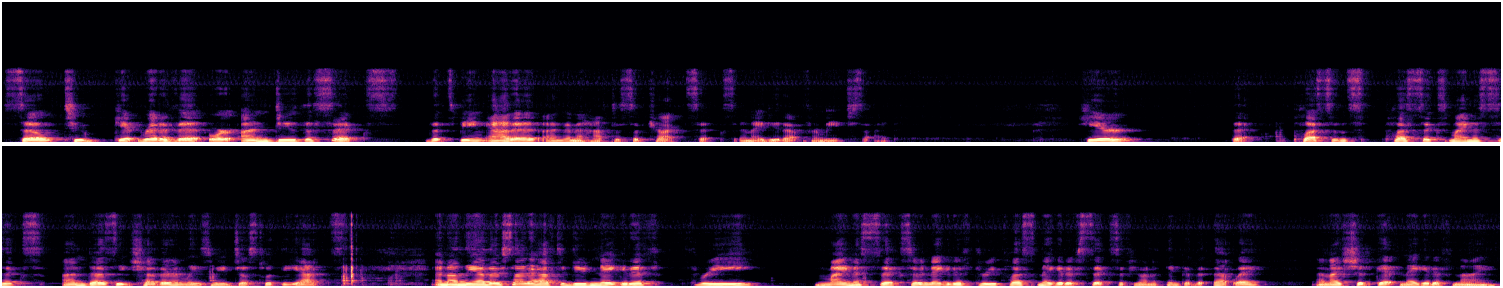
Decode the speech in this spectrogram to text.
So to get rid of it or undo the 6 that's being added, I'm going to have to subtract 6, and I do that from each side. Here, plus, plus 6 minus 6 undoes each other and leaves me just with the x. And on the other side, I have to do negative 3 minus 6, or negative 3 plus negative 6, if you want to think of it that way. And I should get negative 9.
